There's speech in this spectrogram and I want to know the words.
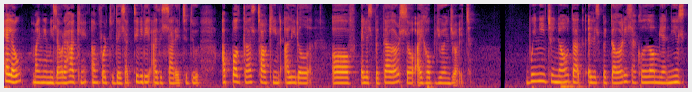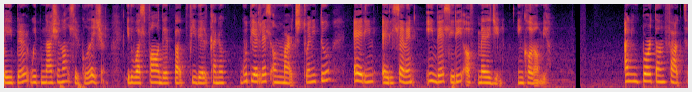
Hello, my name is Laura Hake, and for today's activity, I decided to do a podcast talking a little of El Espectador, so I hope you enjoy it. We need to know that El Espectador is a Colombian newspaper with national circulation. It was founded by Fidel Cano Gutierrez on March 22, 1887, in the city of Medellin, in Colombia. An important fact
